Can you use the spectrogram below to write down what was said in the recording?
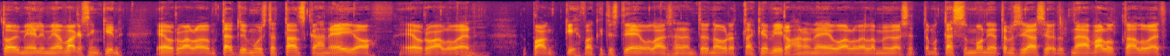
toimielimiä varsinkin euroalueella, mutta täytyy muistaa, että Tanskahan ei ole euroalueen mm. Pankki, vaikka tietysti EU-lainsäädäntö noudattaa, ja Virohan on EU-alueella myös, että, mutta tässä on monia tämmöisiä asioita, että nämä valuutta-alueet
